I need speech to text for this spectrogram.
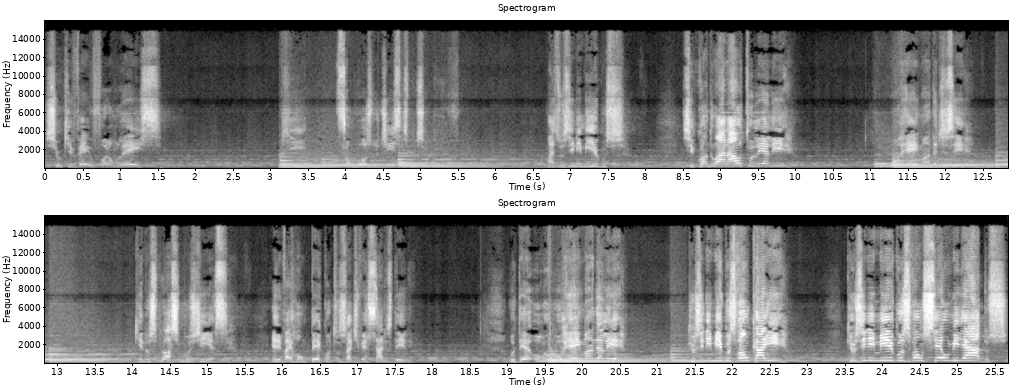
Se o que veio foram leis que são boas notícias para o seu povo. Mas os inimigos se quando o arauto lê ali, o rei manda dizer que nos próximos dias ele vai romper contra os adversários dele. O, de, o, o rei manda ler que os inimigos vão cair, que os inimigos vão ser humilhados.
